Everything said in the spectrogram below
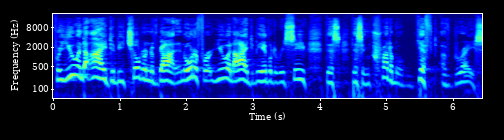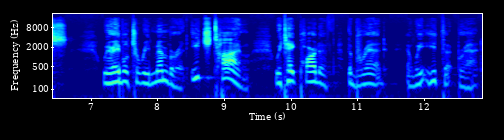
for you and I to be children of God, in order for you and I to be able to receive this, this incredible gift of grace. We are able to remember it each time we take part of the bread and we eat that bread.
